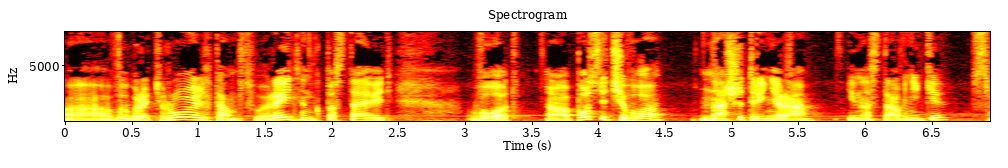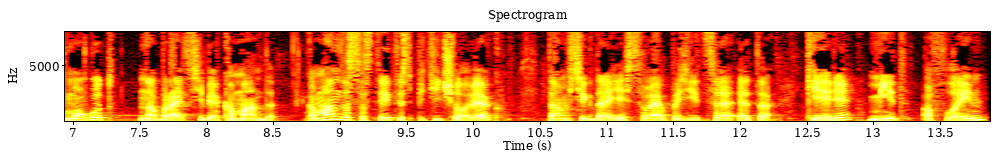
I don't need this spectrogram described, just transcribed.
э, выбрать роль, там свой рейтинг поставить. Вот. Э, после чего наши тренера и наставники смогут набрать себе команды. Команда состоит из пяти человек, там всегда есть своя позиция, это carry, mid, offlane,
